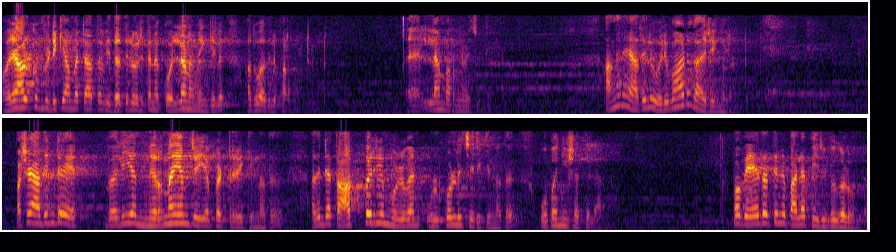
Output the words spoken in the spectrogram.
ഒരാൾക്കും പിടിക്കാൻ പറ്റാത്ത വിധത്തിൽ ഒരുത്തനെ കൊല്ലണമെങ്കിൽ അതും അതിൽ പറഞ്ഞിട്ടുണ്ട്. എല്ലാം പറഞ്ഞു വെച്ചിട്ടുണ്ട്. അങ്ങനെ അതിൽ ഒരുപാട് കാര്യങ്ങളുണ്ട്. പക്ഷേ അതിന്റെ വലിയ നിർണയം ചെയ്യപ്പെട്ടിരിക്കുന്നത് അതിന്റെ താത്പര്യം മുഴുവൻ ഉൾക്കൊള്ളിച്ചിരിക്കുന്നത് ഉപനിഷത്തിലാണ്. അപ്പോൾ വേദത്തിന് പല പിരിവുകളുണ്ട്.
